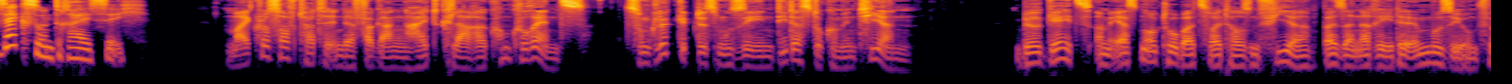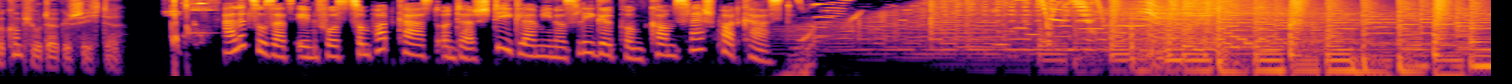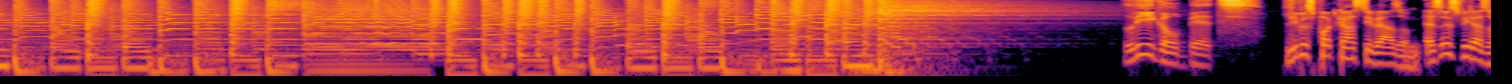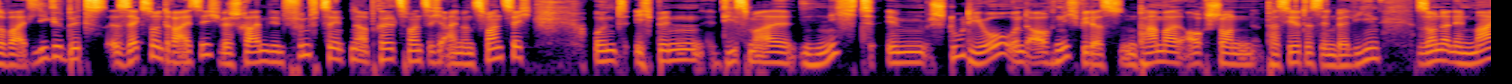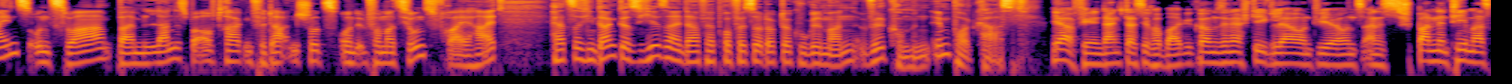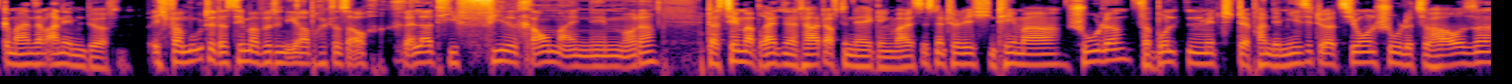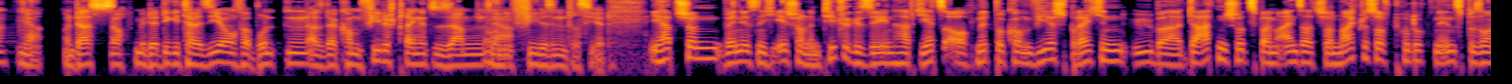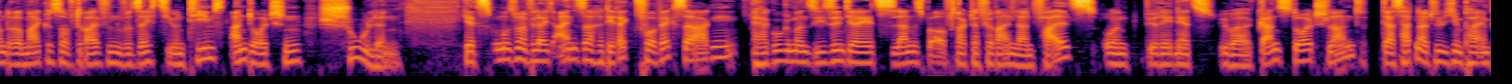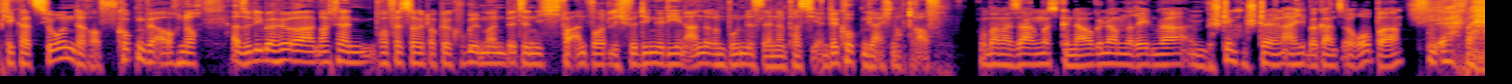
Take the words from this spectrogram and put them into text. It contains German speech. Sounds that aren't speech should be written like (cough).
36. Microsoft hatte in der Vergangenheit klare Konkurrenz. Zum Glück gibt es Museen, die das dokumentieren. Bill Gates am 1. Oktober 2004 bei seiner Rede im Museum für Computergeschichte. Alle Zusatzinfos zum Podcast unter stiegler-legal.com Legal Bits. Liebes Podcast-Diversum, es ist wieder soweit. LegalBits 36. Wir schreiben den 15. April 2021 und ich bin diesmal nicht im Studio und auch nicht, wie das ein paar Mal auch schon passiert ist in Berlin, sondern in Mainz und zwar beim Landesbeauftragten für Datenschutz und Informationsfreiheit. Herzlichen Dank, dass ich hier sein darf, Herr Professor Dr. Kugelmann. Willkommen im Podcast. Ja, vielen Dank, dass Sie vorbeigekommen sind, Herr Stiegler, und wir uns eines spannenden Themas gemeinsam annehmen dürfen. Ich vermute, das Thema wird in Ihrer Praxis auch relativ viel Raum einnehmen, oder? Das Thema brennt in der Tat auf den Nägeln, weil es ist natürlich ein Thema Schule, verbunden mit der Pandemiesituation, Schule zu Hause. Ja. Und das noch mit der Digitalisierung verbunden. Also da kommen viele Stränge zusammen Ja. und viele sind interessiert. Ihr habt schon, wenn ihr es nicht eh schon im Titel gesehen habt, jetzt auch mitbekommen, wir sprechen über Datenschutz beim Einsatz von Microsoft-Produkten, insbesondere Microsoft 365 und Teams an deutschen Schulen. Jetzt muss man vielleicht eine Sache direkt vorweg sagen. Herr Gugelmann, Sie sind ja jetzt Landesbeauftragter für Rheinland-Pfalz und wir reden jetzt über ganz Deutschland. Das hat natürlich ein paar Implikationen, darauf gucken wir auch noch. Also lieber Hörer, macht Herrn Professor Dr. Kugelmann bitte nicht verantwortlich für Dinge, die in anderen Bundesländern passieren. Wir gucken gleich noch drauf. Wobei man sagen muss, genau genommen reden wir an bestimmten Stellen eigentlich über ganz Europa. Ja. (laughs)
